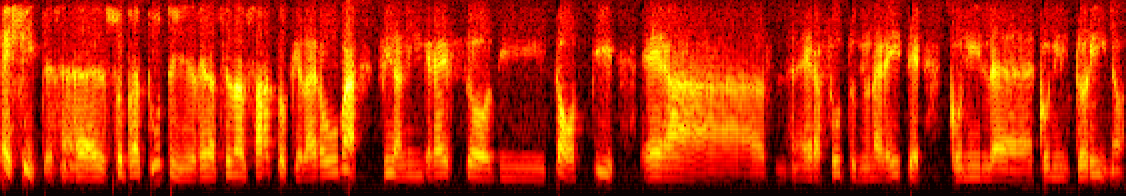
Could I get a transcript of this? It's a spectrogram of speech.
Eh sì, eh, soprattutto in relazione al fatto che la Roma fino all'ingresso di Totti era, era sotto di una rete con il, con il Torino.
